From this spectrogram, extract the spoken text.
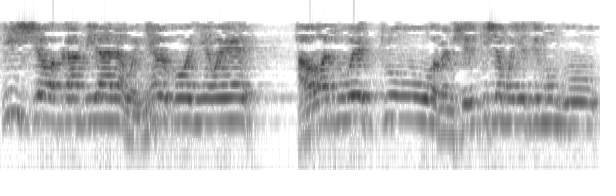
Kisha wakaambiana wenyewe kwa wenyewe hawa watu wetu wamemshirikisha mwenyezi mungu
